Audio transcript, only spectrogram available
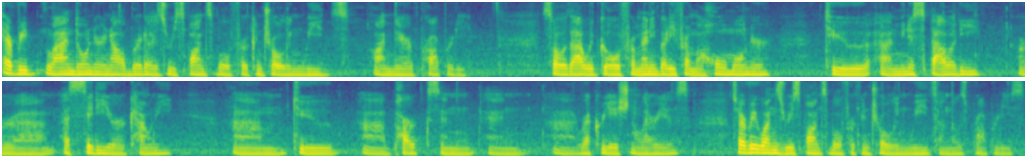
every landowner in Alberta is responsible for controlling weeds on their property. So that would go from anybody from a homeowner to a municipality or a, a city or a county um, to uh, parks and, and uh, recreational areas. So everyone's responsible for controlling weeds on those properties.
